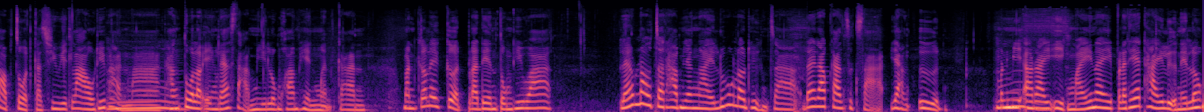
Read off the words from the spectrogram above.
ตอบโจทย์กับชีวิตเราที่ผ่านมาอืมทั้งตัวเราเองและสามีลงความเห็นเหมือนกัน มันก็เลยเกิดประเด็นตรงที่ว่า แล้วเราจะทำยังไงลูกเราถึงจะได้รับการศึกษาอย่างอื่น มันมีอะไรอีกไหมในประเทศไทยหรือในโลก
